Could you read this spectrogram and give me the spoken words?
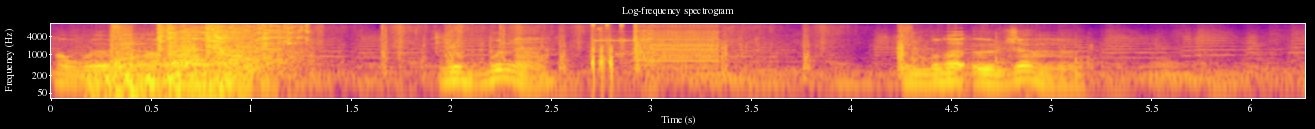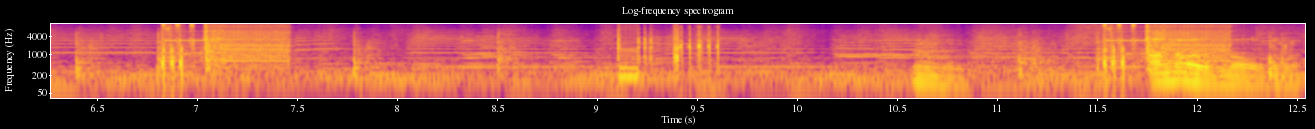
Ha burada bunlar var. Ya bu ne? Ben buna öleceğim mi? Hmm. Anlamadım ne olduğunu.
